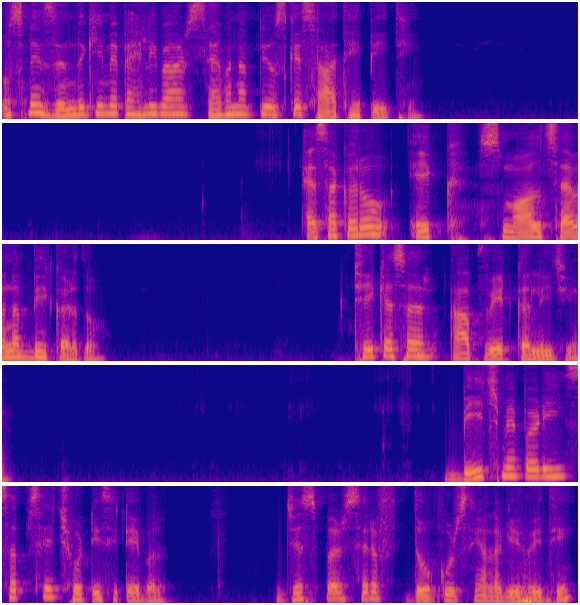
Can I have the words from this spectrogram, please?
उसने ज़िंदगी में पहली बार सेवन अप भी उसके साथ ही पी थी। ऐसा करो, एक स्मॉल सेवन अप भी कर दो। ठीक है सर, आप वेट कर लीजिए। बीच में पड़ी सबसे छोटी सी टेबल जिस पर सिर्फ़ दो कुर्सियाँ लगी हुई थी,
